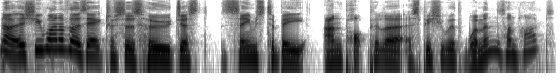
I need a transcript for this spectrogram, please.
no, is she one of those actresses who just seems to be unpopular, especially with women sometimes?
